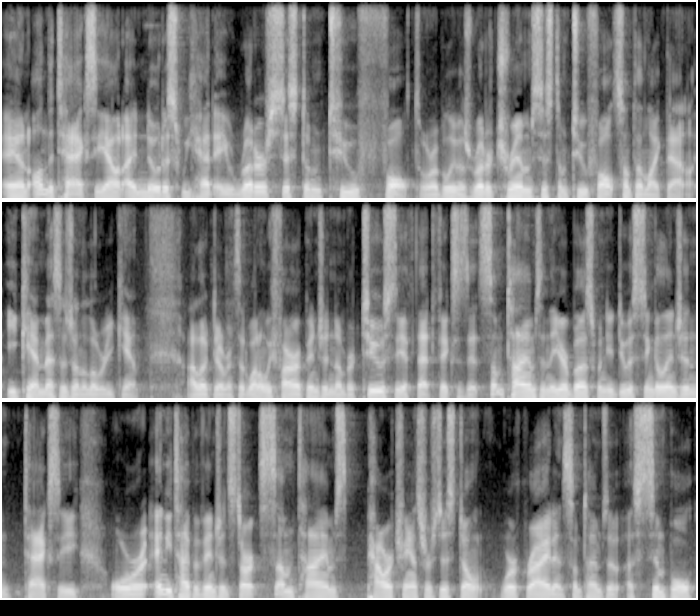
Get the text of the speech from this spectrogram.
And on the taxi out, I noticed we had a rudder system 2 fault, or I believe it was rudder trim system 2 fault, something like that. ECAM message on the lower ECAM. I looked over and said, why don't we fire up engine number 2, see if that fixes it. Sometimes in the Airbus, when you do a single engine taxi or any type of engine start, sometimes power transfers just don't work right, and sometimes a, a simple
